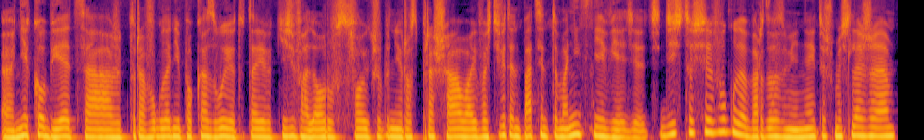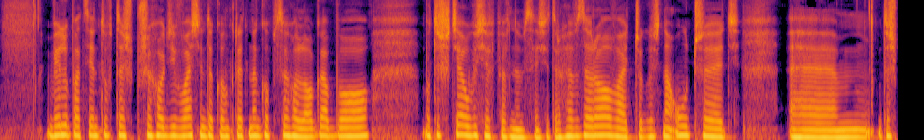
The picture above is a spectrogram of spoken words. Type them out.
e, nie kobieca, że, która w ogóle nie pokazuje tutaj jakichś walorów swoich, żeby nie rozpraszała i właściwie ten pacjent to ma nic nie wiedzieć. Dziś to się w ogóle bardzo zmienia i też myślę, że wielu pacjentów też przychodzi właśnie do konkretnego psychologa, bo, bo też chciałoby się w pewnym sensie trochę wzorować, czegoś nauczyć, um, też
